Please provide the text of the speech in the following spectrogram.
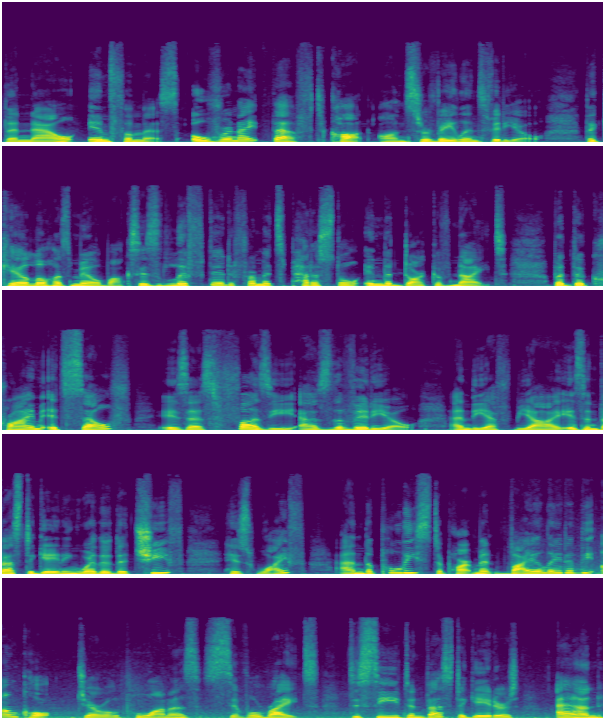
the now infamous overnight theft caught on surveillance video. The Kealoha's mailbox is lifted from its pedestal in the dark of night, but the crime itself is as fuzzy as the video, and the FBI is investigating whether the chief, his wife, and the police department violated the uncle, Gerald Puana's civil rights, deceived investigators, and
